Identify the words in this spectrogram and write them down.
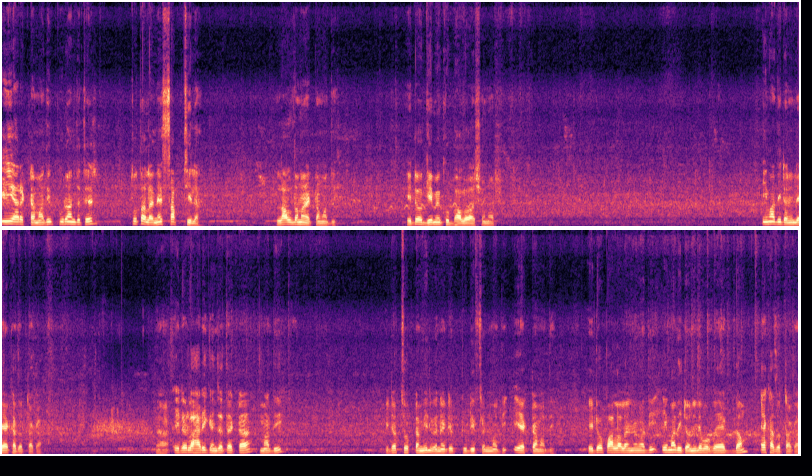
এই আর একটা মাদি পুরান জাতের তোতা লাইনের সাপচিলা। লাল দানার একটা মাদি। এটাও গেমে খুব ভালো আসে ওনার। এই মাদিটা নিলে এক হাজার টাকা। হ্যাঁ, এটা হলো হারিকেন জাতে একটা মাদি। এটার চোখটা মিলবে না, এটা টু ডিফারেন্ট মাদি এ একটা মাদি। এটাও পাল্লা লাইনের মাদি, এই মাদিটাও নিলে পড়বে একদম এক হাজার টাকা।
